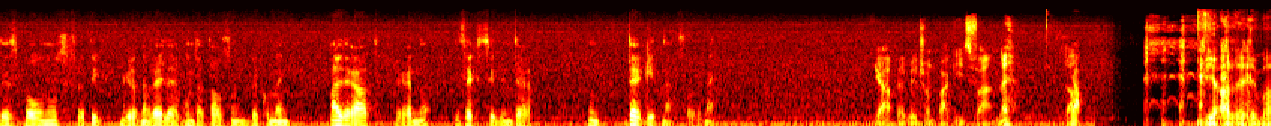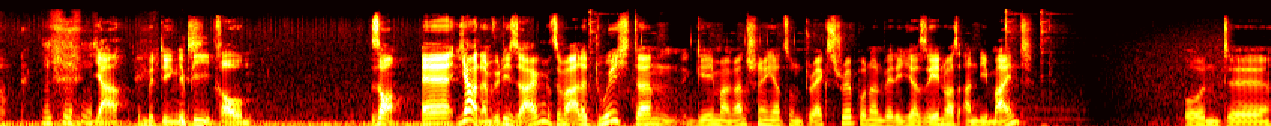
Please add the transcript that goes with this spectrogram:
des Bonus für die grüne Welle 100.000 bekommen. Allrad, Rennen, Sechszylinder und der geht nach vorne. Ja, wer will schon Buggies fahren, ne? So. Ja. Wir alle immer. ja, unbedingt. Yippie. Traum. So, äh, ja, dann würde ich sagen, sind wir alle durch. Dann gehe ich mal ganz schnell hier zum Dragstrip und dann werde ich ja sehen, was Andy meint. Und, äh.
